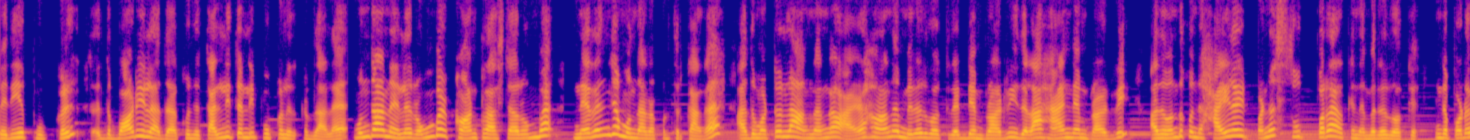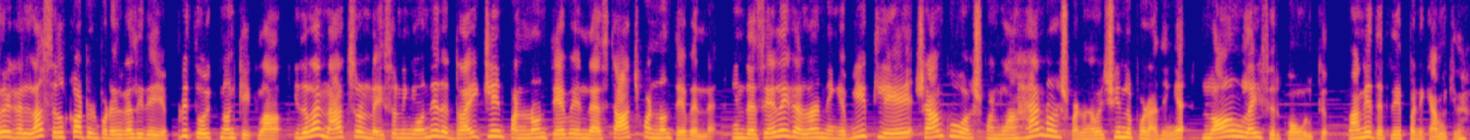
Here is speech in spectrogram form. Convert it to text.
பெரிய பூக்கள். இந்த பாடியில அத கொஞ்சம் தள்ளி தள்ளி பூக்கள் இருக்கிறதால முந்தானையில ரொம்ப கான்ட்ராஸ்டா ரொம்ப நிறைஞ்ச முந்தானை கொடுத்துருக்காங்க. அது மட்டும் இல்ல அங்கங்க அழகான மிரர் ஒர்க் ரெட் எம்ப்ராய்டரி இதெல்லாம் ஹேண்ட் எம்ப்ராய்டரி அது வந்து கொஞ்சம் ஹைலைட் பண்ண சூப்பரா இருக்கு இந்த மிரர் ஒர்க் இந்த புடவைகள்லாம் சில்க் காட்டன் புடவைகள் இதை எப்படி துவைக்கணும்னு கேட்கலாம். இதெல்லாம் நேச்சுரல் டை ஸோ நீங்க வந்து இதை ட்ரை கிளீன் பண்ணணும்னு தேவையில்லை ஸ்டார்ச் பண்ணணும்னு தேவையில்லை. இந்த சேலைகள்லாம் நீங்க வீட்லயே ஷாம்பு வாஷ் பண்ணலாம் ஹேண்ட் வாஷ் பண்ணுங்க மிஷினில் போடாதீங்க. லாங் லைஃப் இருக்கும் உங்களுக்கு. வாங்க இதை ட்ரே பண்ணி காமிக்கிறேன்.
